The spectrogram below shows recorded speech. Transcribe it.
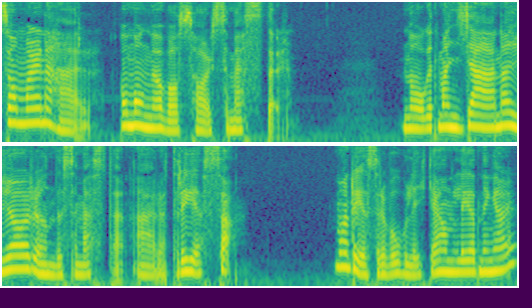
Sommaren är här och många av oss har semester. Något man gärna gör under semestern är att resa. Man reser av olika anledningar.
